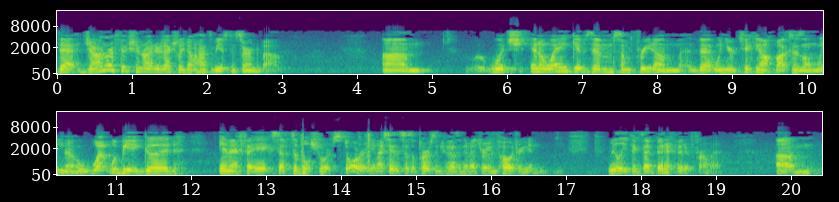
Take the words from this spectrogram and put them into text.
that genre fiction writers actually don't have to be as concerned about. Um, which in a way gives them some freedom that when you're ticking off boxes on you know what would be a good MFA acceptable short story, and I say this as a person who has an MFA in poetry and really thinks I benefited from it. Um,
